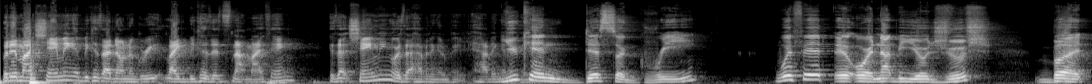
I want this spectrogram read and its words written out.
but am I shaming it because I don't agree? Like because it's not my thing? Is that shaming or is that having an opinion? Having an You opinion? can disagree with it eh, or it not be your jush, but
